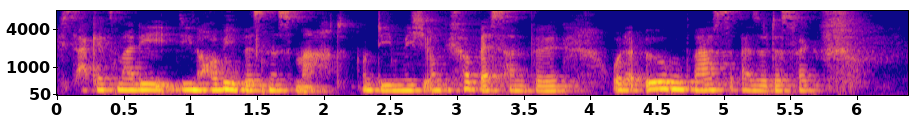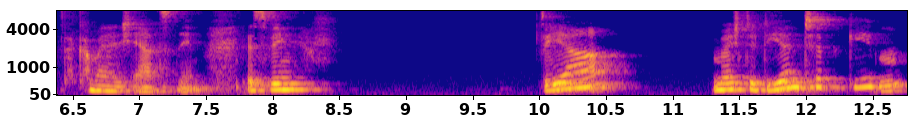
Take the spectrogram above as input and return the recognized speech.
ich sag jetzt mal, die, die ein Hobbybusiness macht und die mich irgendwie verbessern will oder irgendwas, also das sagt, da kann man ja nicht ernst nehmen. Deswegen, wer möchte dir einen Tipp geben?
